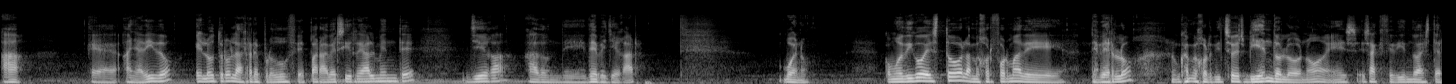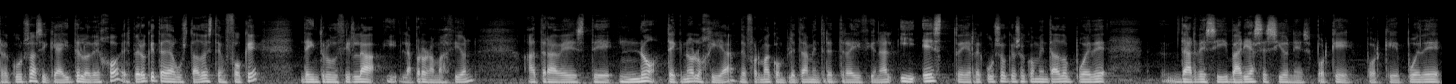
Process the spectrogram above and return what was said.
ha eh, añadido, el otro las reproduce para ver si realmente llega a donde debe llegar. Bueno, como digo esto, la mejor forma de, verlo, nunca mejor dicho, es viéndolo, ¿no? Es, es, accediendo a este recurso, así que ahí te lo dejo. Espero que te haya gustado este enfoque de introducir la, la programación a través de no tecnología, de forma completamente tradicional, y este recurso que os he comentado puede dar de sí varias sesiones. ¿Por qué? Porque puede,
